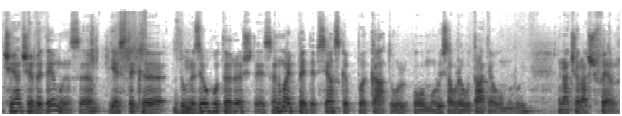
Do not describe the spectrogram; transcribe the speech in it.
ceea ce vedem însă este că Dumnezeu hotărăște să nu mai pedepsească păcatul omului sau răutatea omului în același fel,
